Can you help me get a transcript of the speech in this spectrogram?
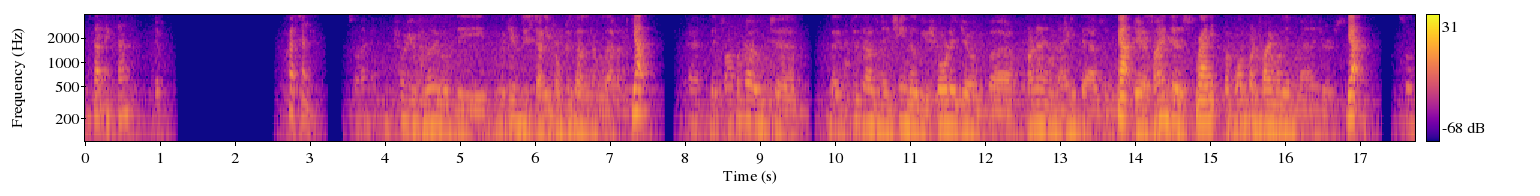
does that make sense? Yep. Question. So I'm sure you're familiar with the McKinsey study from 2011. Yep. Uh, they talk about uh, that in 2018 there'll be a shortage of uh, 190,000 Yeah. data scientists, Right. but 1.5 million managers. Yeah. So it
